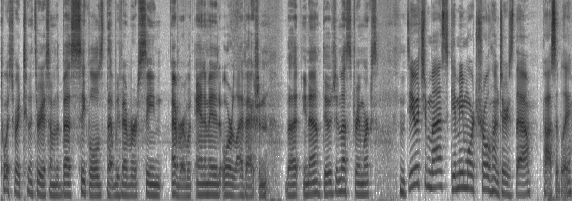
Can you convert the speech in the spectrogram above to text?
Toy Story 2 and 3 are some of the best sequels that we've ever seen, ever, with animated or live action. But, you know, do what you must, DreamWorks. Do what you must. Give me more troll hunters though. Possibly.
